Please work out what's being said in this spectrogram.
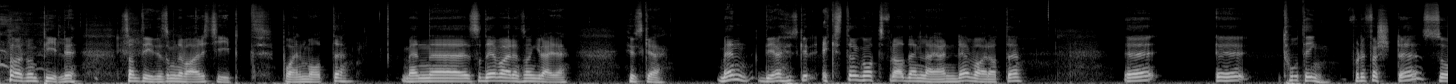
var sånn pinlig. Samtidig som det var kjipt på en måte. Men eh, Så det var en sånn greie, husker jeg. Men det jeg husker ekstra godt fra den leiren, det var at eh, eh, To ting. For det første så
